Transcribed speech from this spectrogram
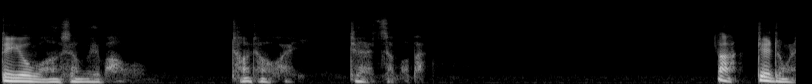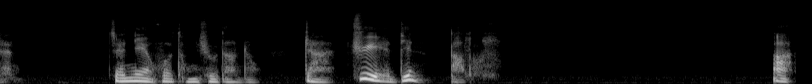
对于往生没把握，常常怀疑，这怎么办？啊，这种人，在念佛同修当中占决定大多数，啊，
